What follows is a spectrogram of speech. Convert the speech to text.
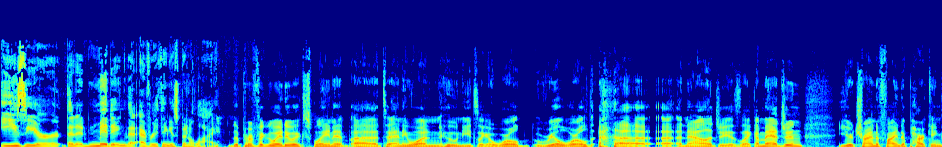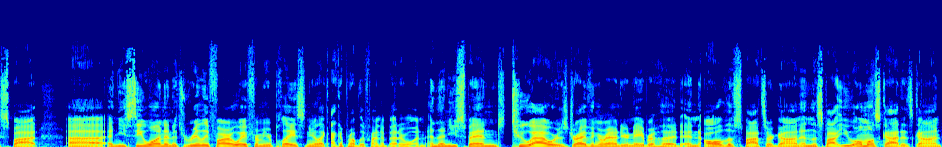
easier than admitting that everything has been a lie. The perfect way to explain it uh, to anyone who needs like a world, real world uh, uh, analogy is like imagine you're trying to find a parking spot. Uh, and you see one and it's really far away from your place and you're like, I could probably find a better one. And then you spend two hours driving around your neighborhood and all the spots are gone and the spot you almost got is gone.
